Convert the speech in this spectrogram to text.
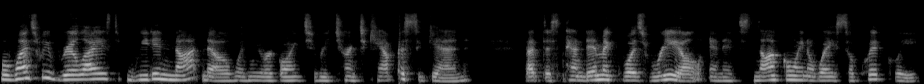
Well, once we realized we did not know when we were going to return to campus again, that this pandemic was real and it's not going away so quickly,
